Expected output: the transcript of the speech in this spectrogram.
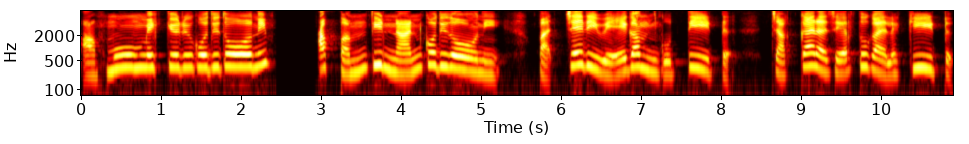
അമ്മൂമ്മയ്ക്കൊരു കൊതി തോന്നി. അപ്പം തിന്നാൻ കൊതി തോന്നി. പച്ചരി വേഗം കുത്തിയിട്ട് ചക്കര ചേർത്തു കലക്കിയിട്ട്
